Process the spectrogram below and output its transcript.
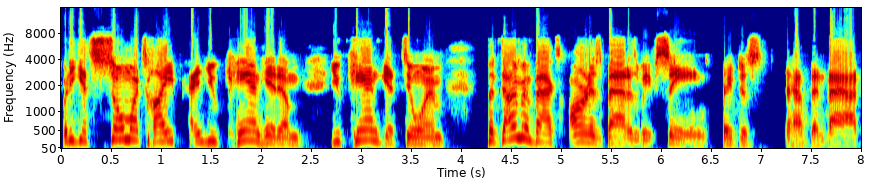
but he gets so much hype, and you can hit him. You can get to him. The Diamondbacks aren't as bad as we've seen. They've just have been bad.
